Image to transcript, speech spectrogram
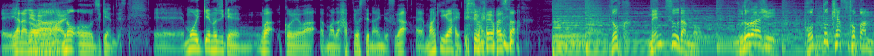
えー柳川のお事件です、えーもう一件の事件はこれはまだ発表してないんですが、えー巻きが入ってしまいました。続メンツー団のウドラジポッドキャスト版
